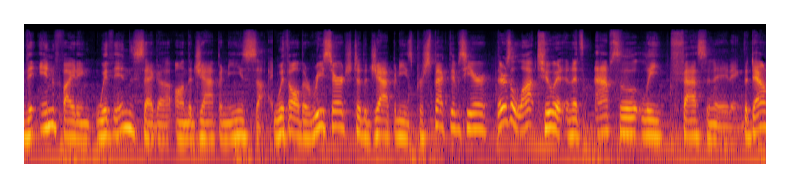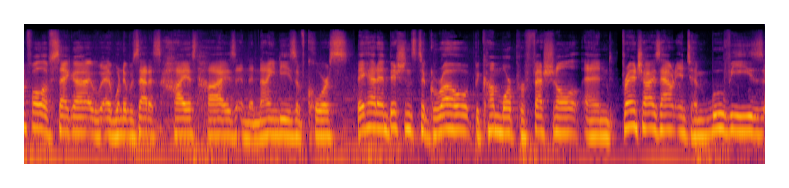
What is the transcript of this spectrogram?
the infighting within Sega on the Japanese side. With all the research to the Japanese perspectives here, there's a lot to it, and it's absolutely fascinating. The downfall of Sega, uh, when it was at its highest highs in the 90s, of course, they had ambitions to grow, become more professional, and franchise out into movies,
